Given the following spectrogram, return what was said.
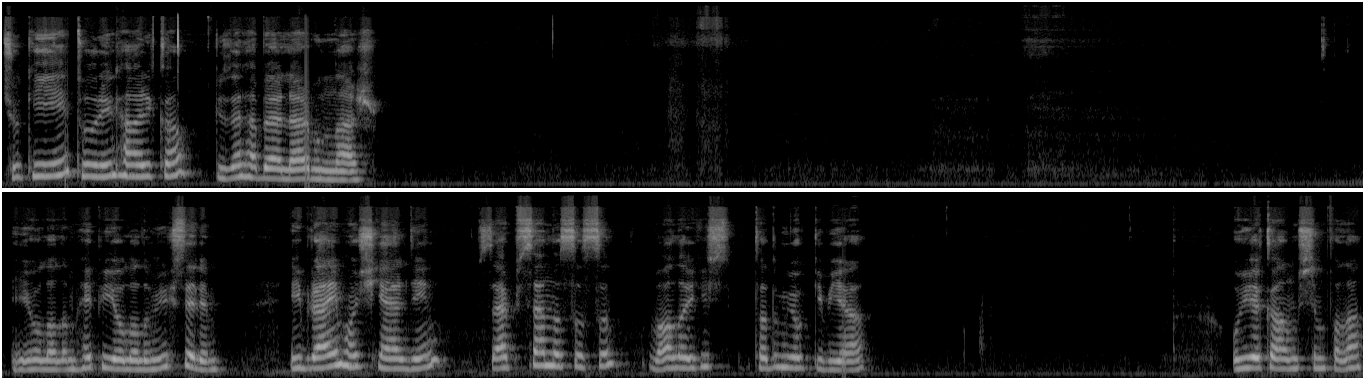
Çok iyi. Tuğrul harika. Güzel haberler bunlar. İyi olalım. Hep iyi olalım. Yükselim. İbrahim hoş geldin. Serpil sen nasılsın? Vallahi hiç tadım yok gibi ya. Uyuyakalmışım falan.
